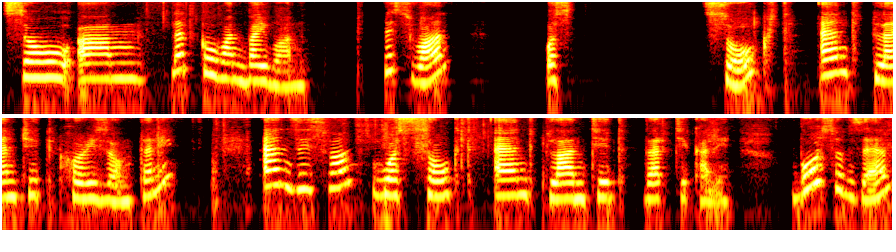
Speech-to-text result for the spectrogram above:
So um, let's go one by one. This one was soaked and planted horizontally and this one was soaked and planted vertically. Both of them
